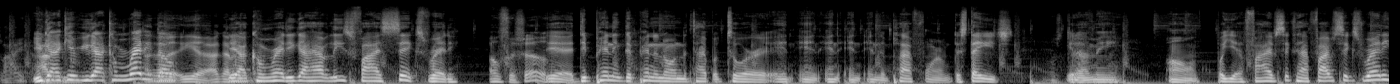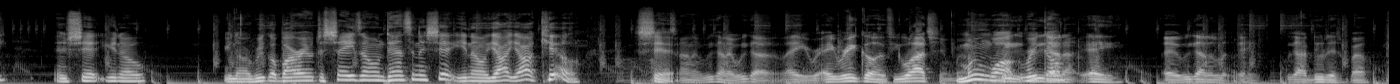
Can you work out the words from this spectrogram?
like. You gotta be- give you gotta come ready gotta- though. yeah, I gotta- Yeah, come ready. You gotta have at least five, six ready. Oh, for sure. Yeah, depending depending on the type of tour and and, and, and, and the platform, the stage. Most you know what I mean? Um, but yeah, five six have five six ready and shit. You know, you know Rico Barre with the shades on, dancing and shit. You know, y'all y'all kill. Shit. Telling we gotta, we gotta. Hey, hey, Rico, if you watching, bro, Moonwalk, we, we Rico. gotta, hey, hey, we gotta, hey, we gotta do this, bro.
